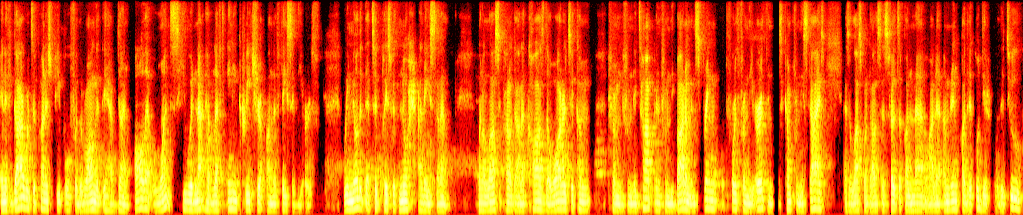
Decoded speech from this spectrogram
and if God were to punish people for the wrong that they have done all at once, he would not have left any creature on the face of the earth. We know that that took place with Nuh alayhi salam, when Allah subhanahu wa ta'ala caused the water to come from, from the top and from the bottom and spring forth from the earth and to come from the skies. As Allah subhanahu wa ta'ala says, the two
